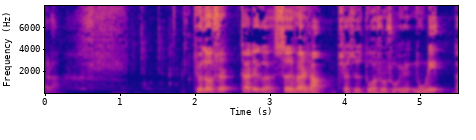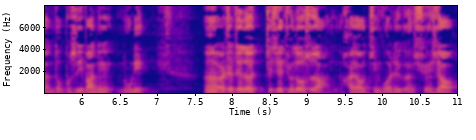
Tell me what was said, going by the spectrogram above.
了。决斗士在这个身份上确实多数属于奴隶，但都不是一般的奴隶。嗯，而且这个这些决斗士啊，还要经过这个学校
